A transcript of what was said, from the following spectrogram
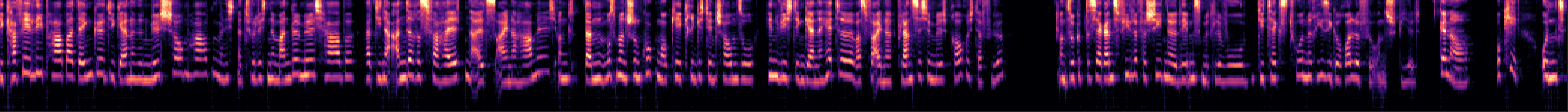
die Kaffeeliebhaber denke, die gerne einen Milchschaum haben, wenn ich natürlich eine Mandelmilch habe, hat die ein anderes Verhalten als eine Haarmilch. Und dann muss man schon gucken, okay, kriege ich den Schaum so hin, wie ich den gerne hätte? Was für eine pflanzliche Milch brauche ich dafür? Und so gibt es ja ganz viele verschiedene Lebensmittel, wo die Textur eine riesige Rolle für uns spielt. Genau. Okay, und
